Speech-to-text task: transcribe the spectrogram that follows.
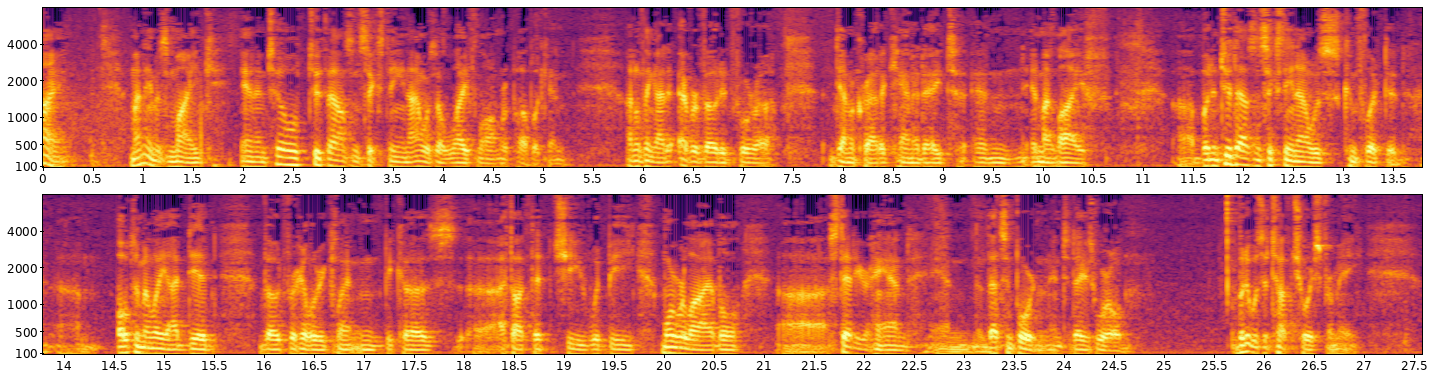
Hi, my name is Mike, and until 2016, I was a lifelong Republican. I don't think I'd ever voted for a Democratic candidate in, in my life. Uh, but in 2016, I was conflicted. Um, ultimately, I did vote for Hillary Clinton because uh, I thought that she would be more reliable, uh, steadier hand, and that's important in today's world. But it was a tough choice for me.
